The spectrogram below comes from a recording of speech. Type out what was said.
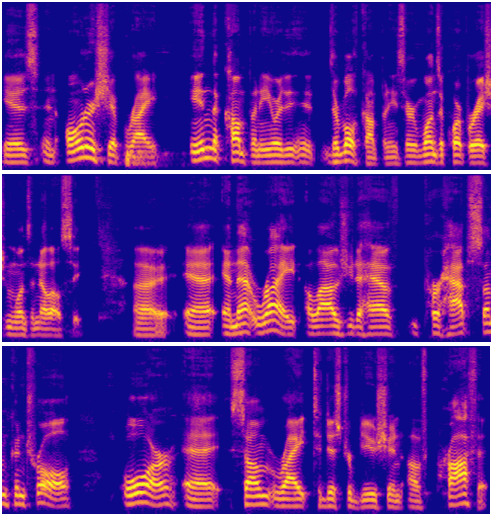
is an ownership right in the company, or the, they're both companies, or one's a corporation, one's an LLC. Uh, and, and, that right allows you to have perhaps some control or uh, some right to distribution of profit.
